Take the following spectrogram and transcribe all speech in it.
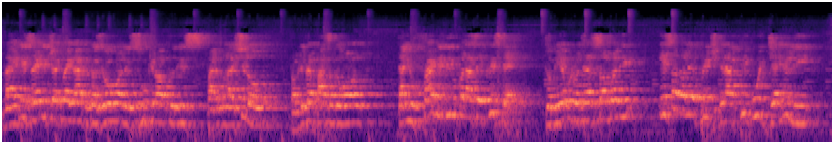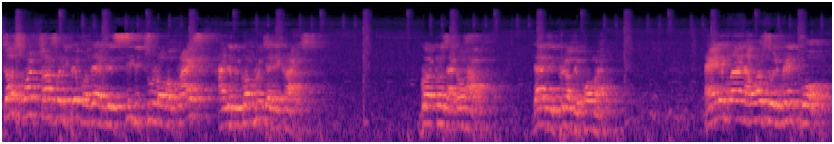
like this any church you are because your world is hooking up to this particular Shiloh from different parts of the world that you find it difficult as a Christian to be able to tell somebody it's not only preaching, there are people who genuinely just want transport to pay for them. They see the true love of Christ and they become rooted in Christ. God knows I don't have. That is the prayer of the poor man. Any man that wants to remain poor,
